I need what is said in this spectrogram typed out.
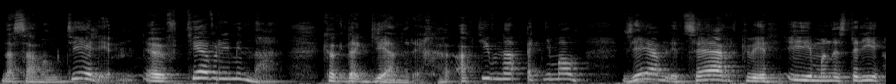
На самом деле, э, в те времена, когда Генрих активно отнимал земли, церкви и монастыри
